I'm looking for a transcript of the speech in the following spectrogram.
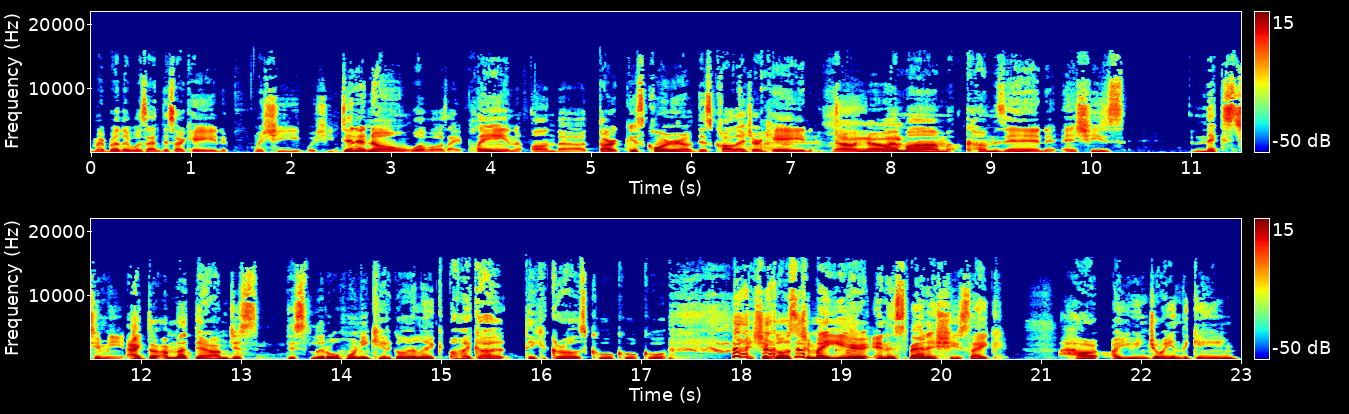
my brother was at this arcade when she when she didn't know what was I playing on the darkest corner of this college arcade. Oh no. My mom comes in and she's next to me. I don't, I'm not there. I'm just this little horny kid going like, "Oh my god, think a girl is cool, cool, cool." and she goes to my ear and in Spanish, she's like, "How are you enjoying the game?"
